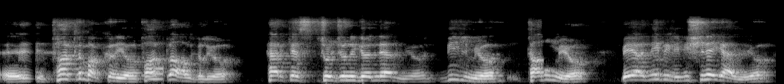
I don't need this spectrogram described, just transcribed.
e, farklı bakıyor, farklı algılıyor. Herkes çocuğunu göndermiyor, bilmiyor, tanımıyor veya ne bileyim işine gelmiyor.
